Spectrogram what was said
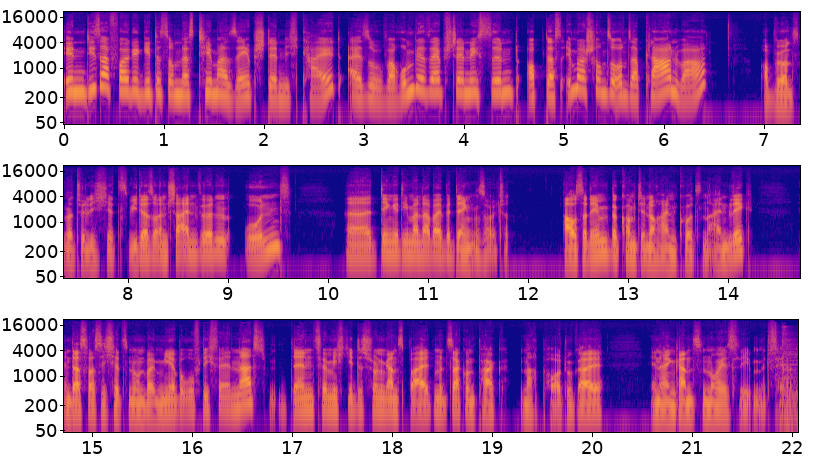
In dieser Folge geht es um das Thema Selbstständigkeit, also warum wir selbstständig sind, ob das immer schon so unser Plan war. Ob wir uns natürlich jetzt wieder so entscheiden würden und äh, Dinge, die man dabei bedenken sollte. Außerdem bekommt ihr noch einen kurzen Einblick in das, was sich jetzt nun bei mir beruflich verändert, denn für mich geht es schon ganz bald mit Sack und Pack nach Portugal in ein ganz neues Leben mit Pferden.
